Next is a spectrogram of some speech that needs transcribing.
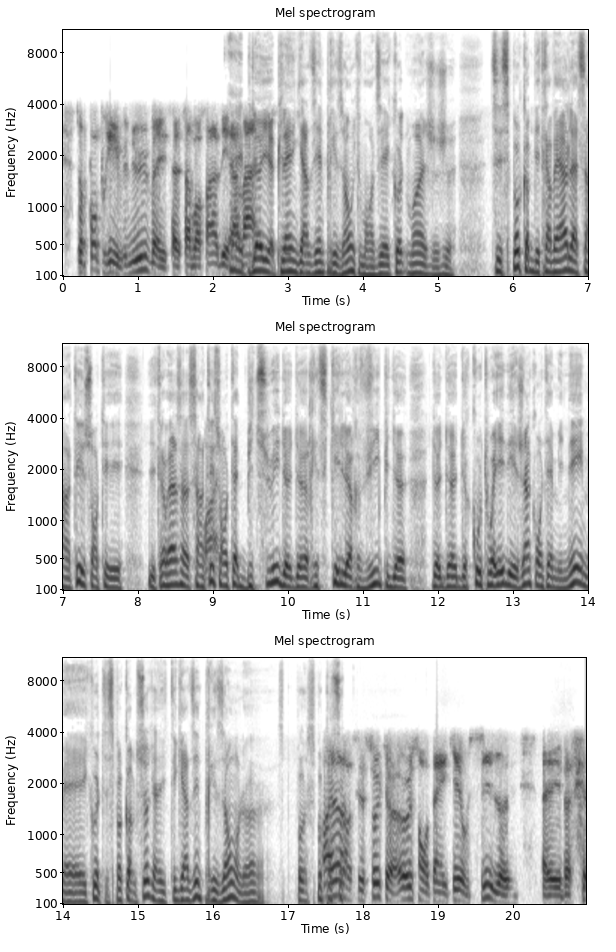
Si tu n'as pas prévenu, ben ça, va faire des ravages. là, il y a plein de gardiens de prison qui vont dire écoute, moi, je, je c'est pas comme des travailleurs de la santé. Sont, les travailleurs de la santé sont habitués de, risquer leur vie puis de, de, côtoyer des gens contaminés. Mais écoute, c'est pas comme ça. Quand t'es gardien de prison, là, c'est pas, pas ah, c'est sûr qu'eux sont inquiets aussi. Là. Parce que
